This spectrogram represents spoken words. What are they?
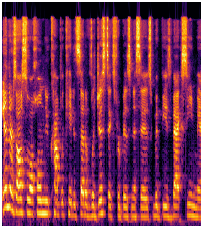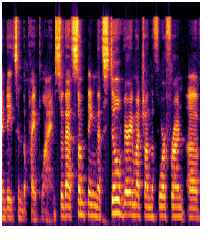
and there's also a whole new complicated set of logistics for businesses with these vaccine mandates in the pipeline so that's something that's still very much on the forefront of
